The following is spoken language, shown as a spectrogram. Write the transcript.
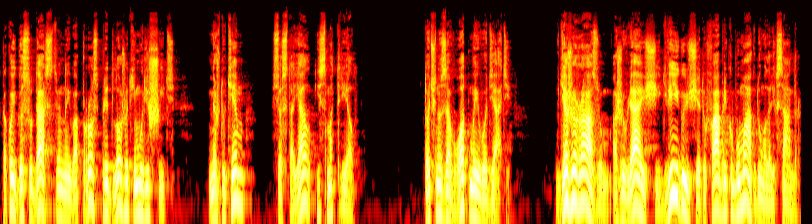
какой государственный вопрос предложит ему решить. Между тем все стоял и смотрел. Точно завод моего дяди. Где же разум, оживляющий, двигающий эту фабрику бумаг, думал Александр.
